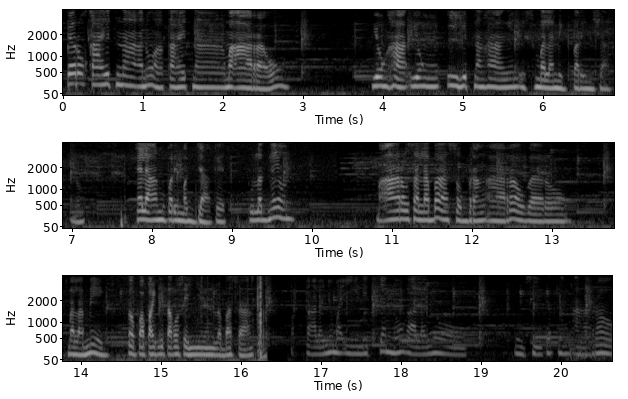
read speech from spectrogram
Pero kahit na ano ah kahit na maaraw yung ha, yung ihip ng hangin is malamig pa rin siya no? Kailangan mo pa rin mag-jacket. Tulad ngayon maaraw sa labas, sobrang araw pero malamig. Ito, papakita ko sa inyo yung labas ha. Kala nyo mainit yan, no? Kala nyo yung sikat ng araw.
